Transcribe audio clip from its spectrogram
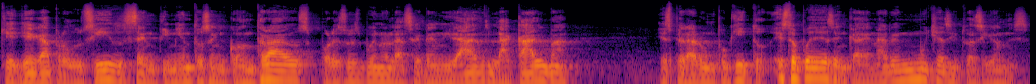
que llega a producir sentimientos encontrados, por eso es bueno la serenidad, la calma, esperar un poquito. Esto puede desencadenar en muchas situaciones,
